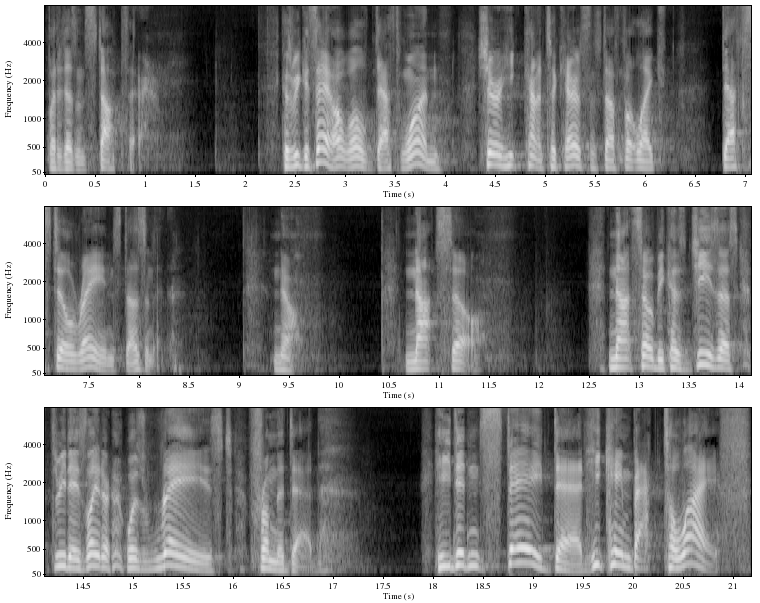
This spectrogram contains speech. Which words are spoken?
But it doesn't stop there. Because we could say, oh, well, death won. Sure, he kind of took care of some stuff, but like, death still reigns, doesn't it? No, not so. Not so, because Jesus, three days later, was raised from the dead. He didn't stay dead, he came back to life.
